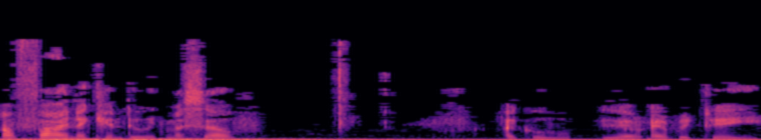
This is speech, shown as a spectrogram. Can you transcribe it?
I'm fine, I can do it myself. I go there every day.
